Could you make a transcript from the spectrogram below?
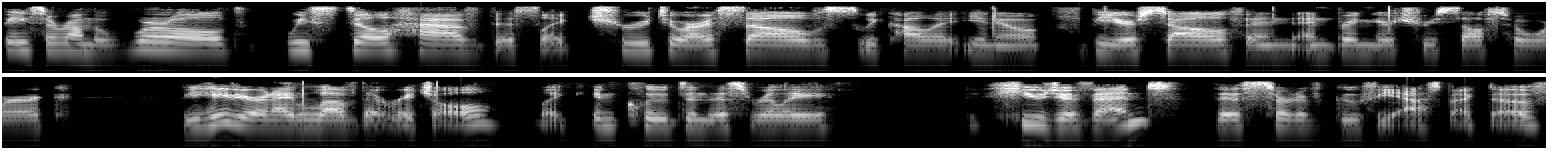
base around the world, we still have this like true to ourselves. We call it, you know, be yourself and, and bring your true self to work behavior. And I love that Rachel like includes in this really huge event this sort of goofy aspect of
